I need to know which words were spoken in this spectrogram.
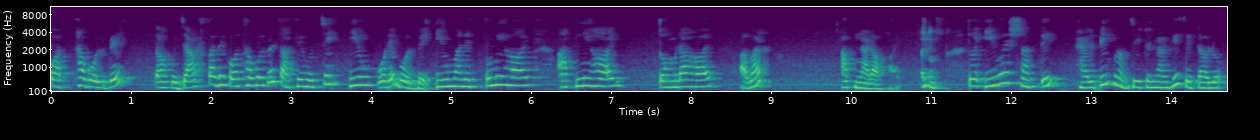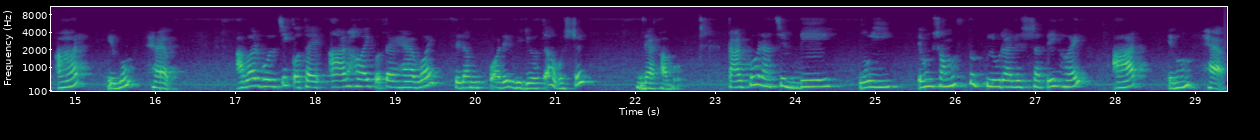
কথা বলবে তখন যার সাথে কথা বলবে, তাকে হচ্ছে ইউ করে বলবে। ইউ মানে তুমি হয়, আপনি হয়, তোমরা হয়, আবার আপনারা হয়। তো ইউ এর সাথে হেল্পিং যেটা লাগে, সেটা হলো আর এবং হ্যাভ আবার বলছি, কোথায় আর হয়, কোথায় হ্যাভ হয় সেটা আমি পরের ভিডিওতে অবশ্যই দেখাবো। তারপর আছে দে, উই এবং সমস্ত প্লুরালের সাথেই হয় আর এবং হ্যাভ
